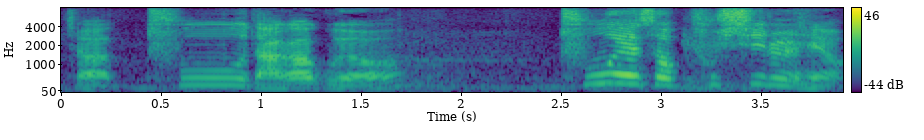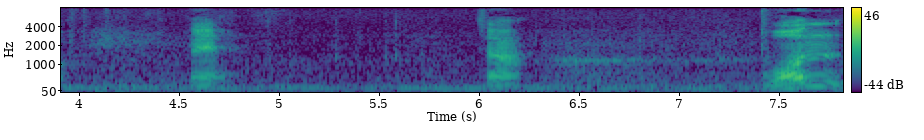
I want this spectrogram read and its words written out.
자, 2 나가고요. 2에서 푸시를 해요. 네. 자, 1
